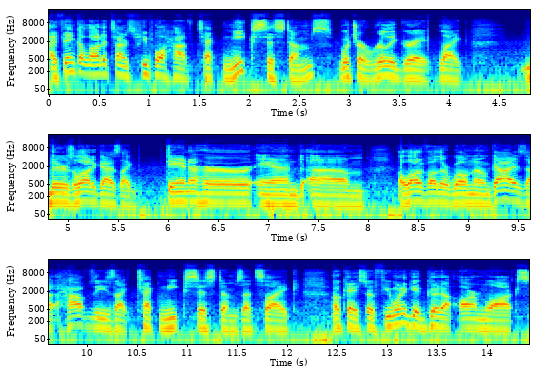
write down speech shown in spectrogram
I think a lot of times people have technique systems, which are really great. Like, there's a lot of guys like Danaher and um, a lot of other well-known guys that have these like technique systems. That's like, okay, so if you want to get good at arm locks,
